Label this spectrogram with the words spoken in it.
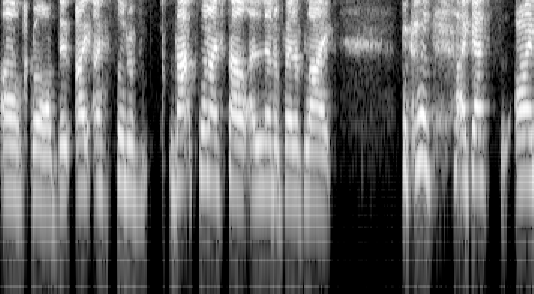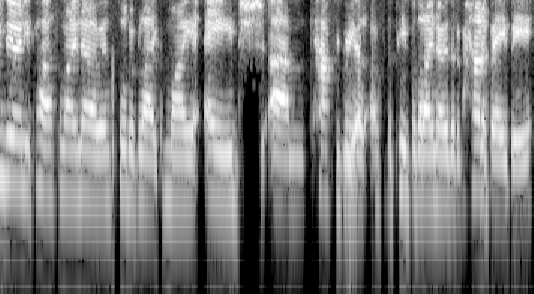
oh god, I, I sort of that's when I felt a little bit of like because I guess I'm the only person I know in sort of like my age um, category Yeah. of the people that I know that have had a baby,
